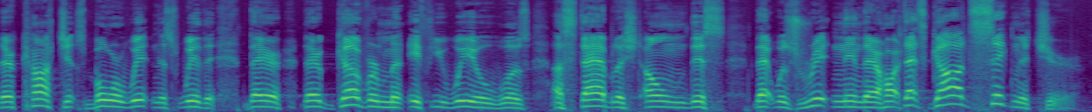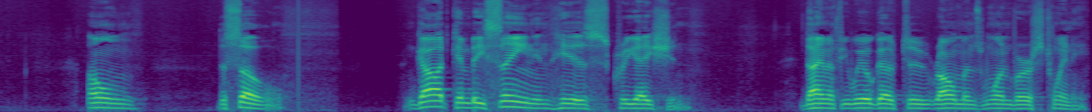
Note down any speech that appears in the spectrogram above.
Their conscience bore witness with it. Their, their government, if you will, was established on this that was written in their hearts. That's God's signature on the soul. God can be seen in His creation. Dana, if you will, go to Romans 1, verse 20.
